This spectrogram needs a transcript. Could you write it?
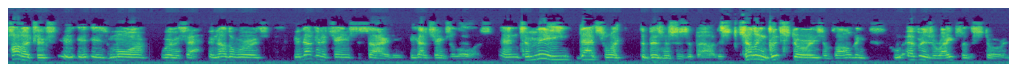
Politics is more where it's at. In other words, you're not going to change society. You got to change the laws. And to me, that's what the business is about. It's telling good stories involving whoever is right for the story.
